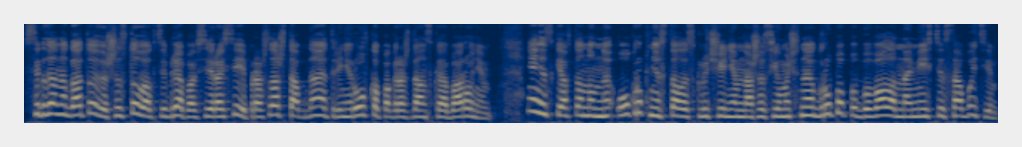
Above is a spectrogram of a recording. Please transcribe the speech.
Всегда на готове 6 октября по всей России прошла штабная тренировка по гражданской обороне. Ненецкий автономный округ не стал исключением. Наша съемочная группа побывала на месте событий.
